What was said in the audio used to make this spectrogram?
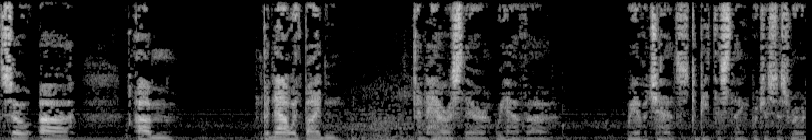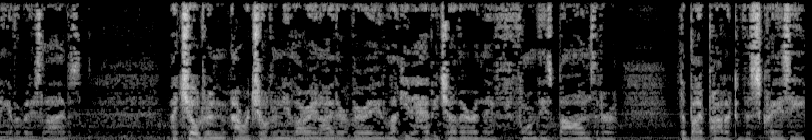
So, uh, um, but now with Biden and Harris there, we have. Uh, we have a chance to beat this thing, which is just ruining everybody's lives. My children, our children, Hilaria and I, they're very lucky to have each other, and they've formed these bonds that are the byproduct of this crazy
